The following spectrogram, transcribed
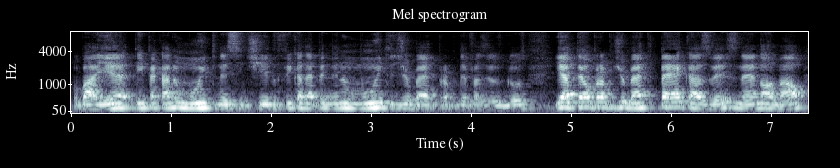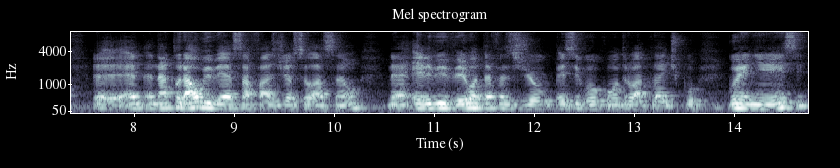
O Bahia tem pecado muito nesse sentido, fica dependendo muito de Gilberto para poder fazer os gols. E até o próprio Gilberto peca às vezes, né? Normal, é, é natural viver essa fase de oscilação. Né? Ele viveu até fazer esse, jogo, esse gol contra o Atlético Goianiense.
